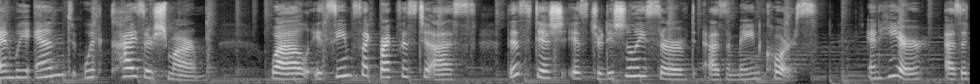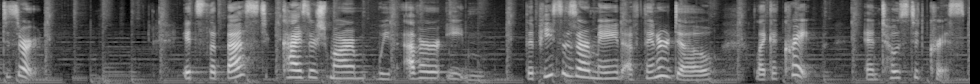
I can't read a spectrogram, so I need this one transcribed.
And we end with Kaiserschmarrn. While it seems like breakfast to us, this dish is traditionally served as a main course, and here as a dessert. It's the best Kaiserschmarrn we've ever eaten. The pieces are made of thinner dough, like a crepe, and toasted crisp.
